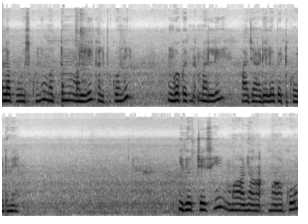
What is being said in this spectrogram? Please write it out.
అలా పోసుకొని మొత్తం మళ్ళీ కలుపుకొని ఇంకొక మళ్ళీ ఆ జాడీలో పెట్టుకోవడమే. ఇది వచ్చేసి మా నా మాకు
